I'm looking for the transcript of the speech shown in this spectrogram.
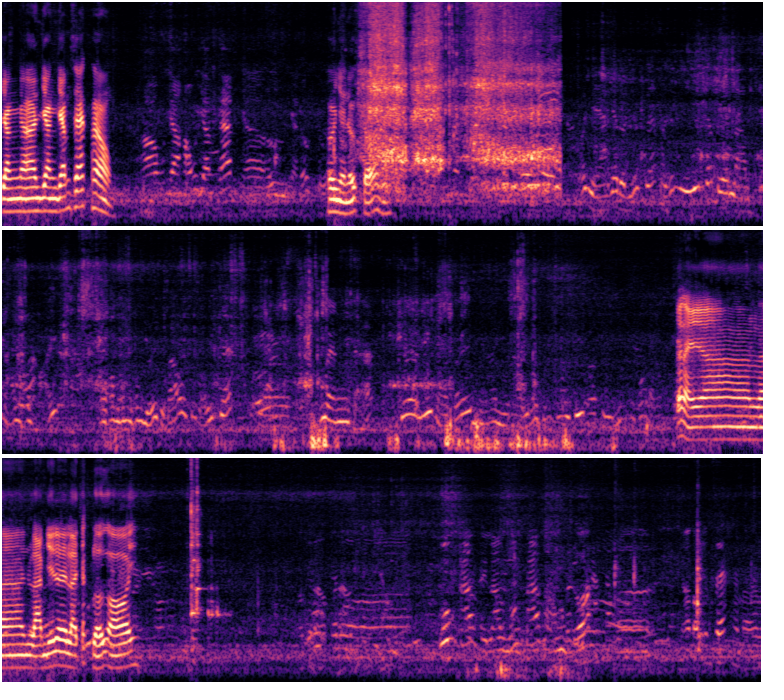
Dân à, dân giám sát phải không? Không giờ không có giám sát nhà hư nhà nước sửa. Hư nhà nước sửa hả? ở nhà gia đình giám sát là giống như giám sát bên làm cái nào không phải. Không không không không gửi thì báo cái đội giám sát. Của an xã chứ nếu mà tới hai người này nó cũng có thì cái à, là làm vậy đây là chất lượng rồi bốn tám thì lao bốn tám là không có nhà tổ giám sát hay là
